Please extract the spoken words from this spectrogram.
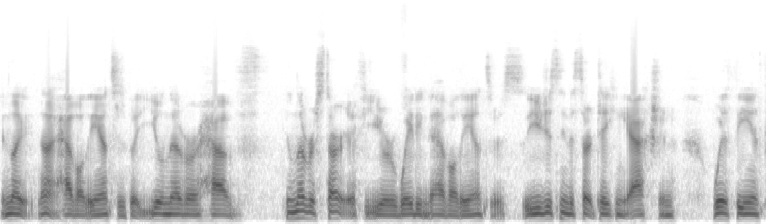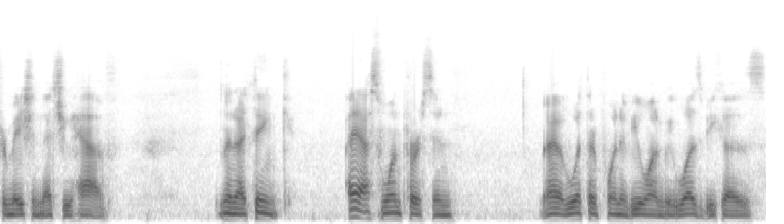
and like not have all the answers but you'll never have you'll never start if you're waiting to have all the answers so you just need to start taking action with the information that you have and i think i asked one person uh, what their point of view on me was because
